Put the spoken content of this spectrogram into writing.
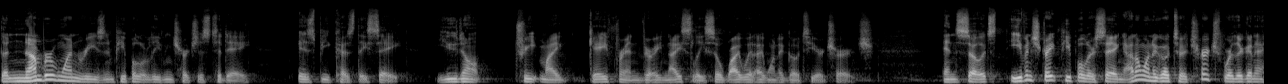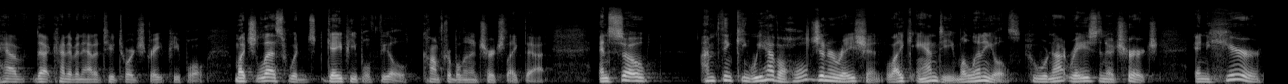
the number one reason people are leaving churches today is because they say, You don't treat my gay friend very nicely, so why would I want to go to your church? And so it's even straight people are saying, I don't want to go to a church where they're going to have that kind of an attitude towards straight people. Much less would gay people feel comfortable in a church like that. And so I'm thinking we have a whole generation like Andy, millennials, who were not raised in a church. And here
